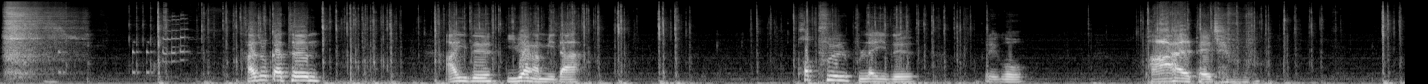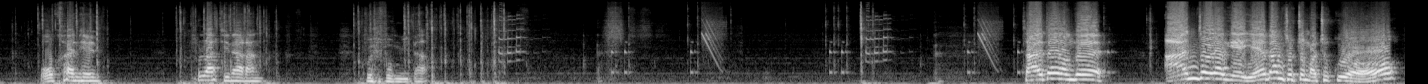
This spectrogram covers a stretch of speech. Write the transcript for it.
가족 같은 아이들 입양합니다 퍼플 블레이드 그리고 바알 벨제부. 오카닐 플라티나랑 구해봅니다. 자 일단 여러분들 안전하게 예방접종 마쳤고요.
